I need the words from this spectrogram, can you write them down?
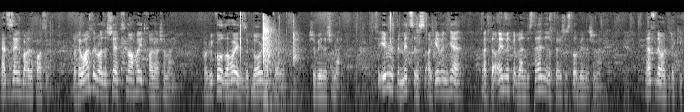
That's the second part of the passage. What they wanted was a shet no hoid chala Shemayim. What we call the hoid is the glory of Torah should be in the Shemayim. So even if the mitzvahs are given here, but the oimik of the understanding of Torah should still be in the Shemayim. That's what they wanted to keep.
